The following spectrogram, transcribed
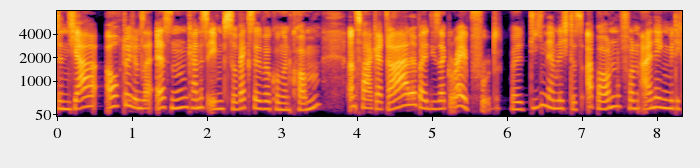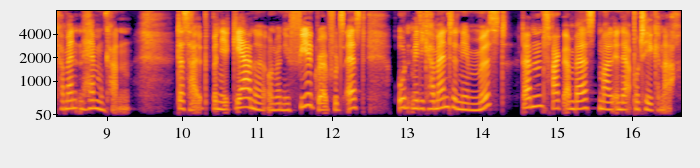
Denn ja, auch durch unser Essen kann es eben zu Wechselwirkungen kommen. Und zwar gerade bei dieser Grapefruit, weil die nämlich das Abbauen von einigen Medikamenten hemmen kann. Deshalb, wenn ihr gerne und wenn ihr viel Grapefruits esst und Medikamente nehmen müsst, dann fragt am besten mal in der Apotheke nach.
